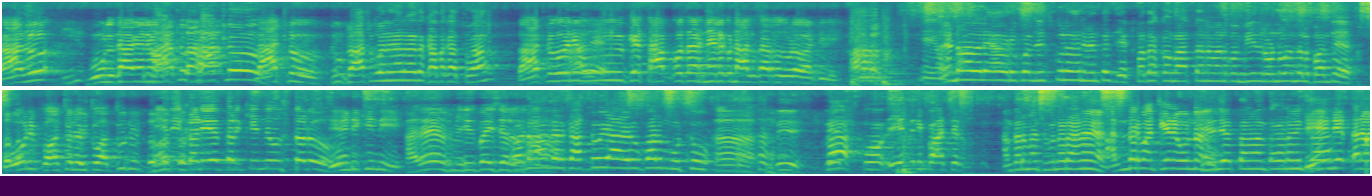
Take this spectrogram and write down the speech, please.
కాదు భూములు తాగాలి. ప్లాట్లు, ప్లాట్లు. ప్లాట్లు నువ్వు ప్లాట్టుకొని మీద కథ కత్తవా? ప్లాట్లు కొని ఊరికే తాపుకోసారి నెలకు నాలుగు సార్లు చూడబడుతుంది రెండు వందల యాభై రూపాయలు తీసుకున్నా కానీ ఎంత ఎక్కువ తక్కువ మాట్లాడినాం అనుకో మీది రెండు వందలు వద్దు నీ మీది ఇక్కడ చేస్తాడు కింద ఉంచుతాడు. ఏంటి కింది? అదే మీది పైసలు. రెండు వందలు కట్టు యాభై రూపాయలు ముట్టు. ఇది. రా. అందరు మంచిగా ఉన్నారానే అందరు మంచిగానే ఉన్నారు. ఏం చేస్తాను అంతగానో? ఏం చేస్తాను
